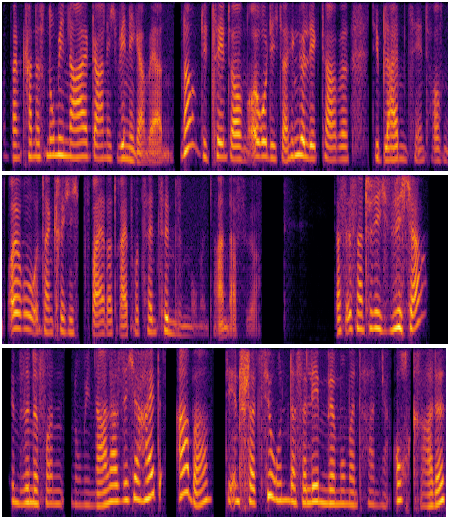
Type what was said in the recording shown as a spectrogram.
Und dann kann es nominal gar nicht weniger werden. Ne? Die 10.000 Euro, die ich da hingelegt habe, die bleiben 10.000 Euro und dann kriege ich zwei oder drei Prozent Zinsen momentan dafür. Das ist natürlich sicher im Sinne von nominaler Sicherheit, aber die Inflation, das erleben wir momentan ja auch gerade,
